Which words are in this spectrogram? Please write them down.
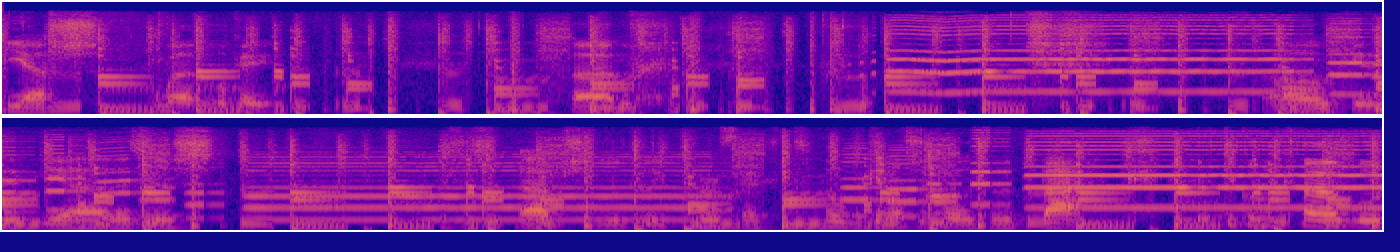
Yes. Well, okay. Uh. okay. Yeah. This is. Absolutely perfect. Oh, we can also go to the back. Tactical camel.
